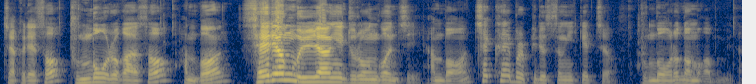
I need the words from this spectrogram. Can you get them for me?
자, 그래서 분봉으로 가서 한번 세력 물량이 들어온 건지 한번 체크해 볼 필요성이 있겠죠. 분봉으로 넘어가 봅니다.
